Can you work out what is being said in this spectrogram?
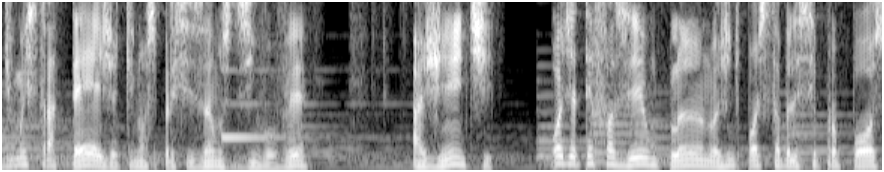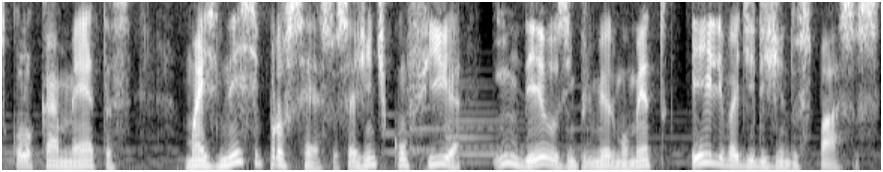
de uma estratégia que nós precisamos desenvolver, a gente pode até fazer um plano, a gente pode estabelecer propósitos, colocar metas, mas nesse processo, se a gente confia em Deus em primeiro momento, Ele vai dirigindo os passos.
